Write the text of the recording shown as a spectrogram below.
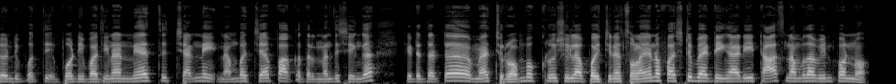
டுவெண்ட்டி போட்டி போட்டி பார்த்தீங்கன்னா நேற்று சென்னை நம்ம சேப்பாக்கத்தில் நந்திச்சிங்க கிட்டத்தட்ட மேட்ச் ரொம்ப குரூஷியலாக போயிடுச்சுன்னு சொல்லலாம். ஏன்னா ஃபஸ்ட்டு பேட்டிங் ஆடி டாஸ் நம்ம தான் வின் பண்ணோம்.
